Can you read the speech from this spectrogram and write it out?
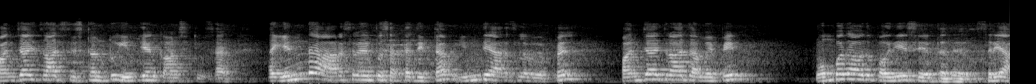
பஞ்சாயத் ராஜ் system to indian constitution? எந்த அரசியலமைப்பு சட்டத்திட்டம் இந்திய அரசியலமைப்பில் பஞ்சாயத் ராஜ் அமைப்பின் ஒன்பதாவது பகுதியை சேர்த்தது. சரியா?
